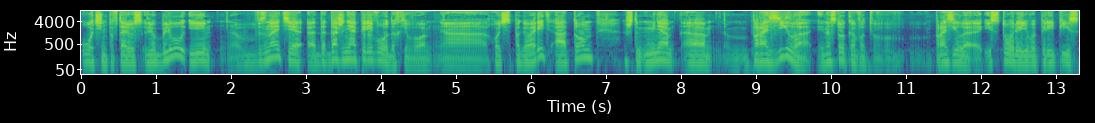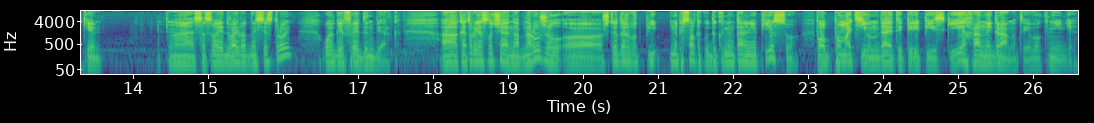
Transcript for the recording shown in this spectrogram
очень, повторюсь, люблю. И, вы знаете, э, даже не о переводах его э, хочется поговорить, а о том, что меня э, поразило, и настолько вот поразила история его переписки э, со своей двоюродной сестрой Ольгой Фрейденберг. А, который я случайно обнаружил, а, что я даже вот написал такую документальную пьесу по, по мотивам да, этой переписки и охранной грамоты его книги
